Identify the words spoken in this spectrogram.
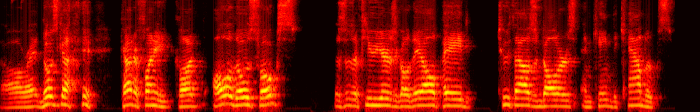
All right, those guys, kind of funny, Claude. All of those folks, this was a few years ago. They all paid two thousand dollars and came to Kamloops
